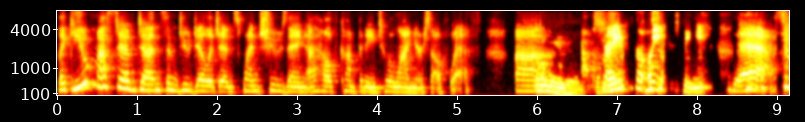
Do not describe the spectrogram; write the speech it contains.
like you must have done some due diligence when choosing a health company to align yourself with Um, Ooh, right? So- point, yeah. So,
